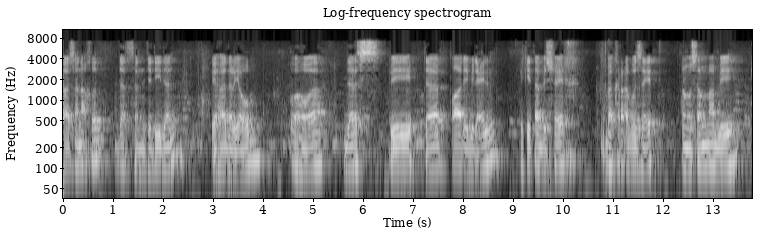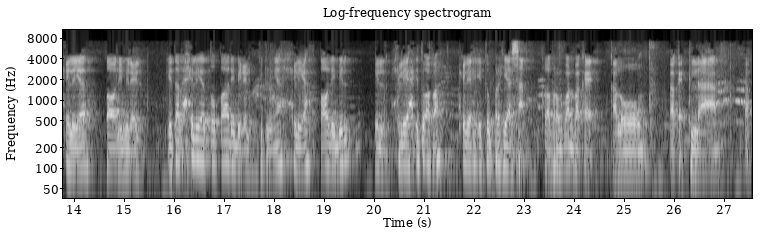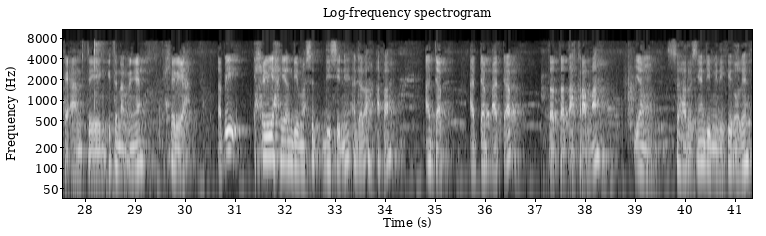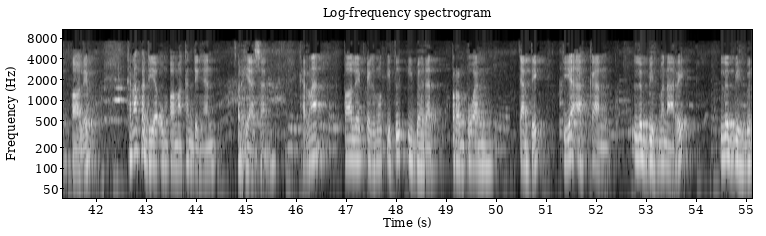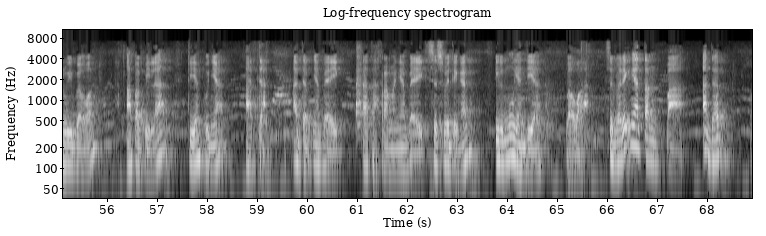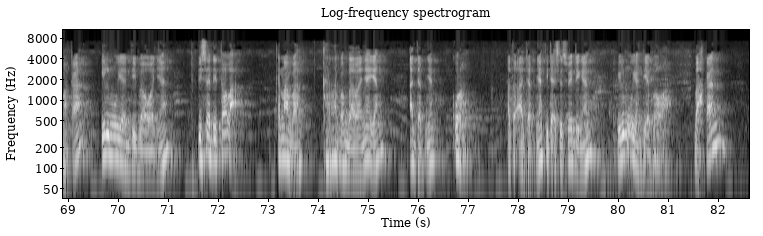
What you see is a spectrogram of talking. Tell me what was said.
فسنأخذ درسا جديدا في هذا اليوم وهو درس في كتاب طالب العلم في كتاب الشيخ بكر أبو زيد المسمى بحلية طالب العلم كتاب حلية طالب العلم judulnya Hilyah Talibil Ilm Hilyah itu apa? Hilyah itu perhiasan kalau perempuan pakai kalung pakai gelang pakai anting itu namanya hilyah. Tapi hilyah yang dimaksud di sini adalah apa? adab. Adab-adab tata kramah yang seharusnya dimiliki oleh talib. Kenapa dia umpamakan dengan perhiasan? Karena talib ilmu itu ibarat perempuan cantik. Dia akan lebih menarik lebih berwibawa apabila dia punya adab adabnya baik tata kramanya baik sesuai dengan ilmu yang dia bawa. Sebaliknya tanpa adab maka ilmu yang dibawanya bisa ditolak. Kenapa? karena pembawanya yang adabnya kurang atau adabnya tidak sesuai dengan ilmu yang dia bawa. Bahkan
